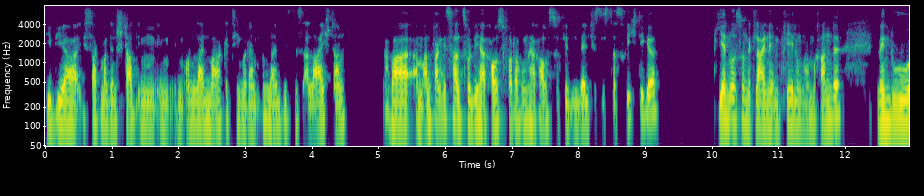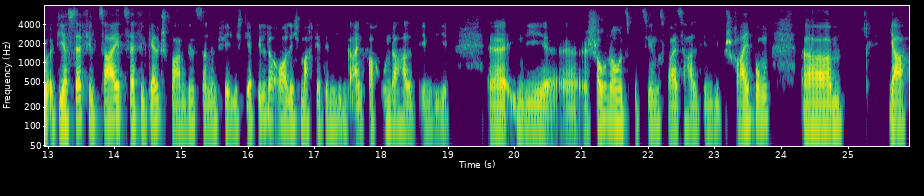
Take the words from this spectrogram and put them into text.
die dir, ich sag mal, den Start im, im, im Online-Marketing oder im Online-Business erleichtern. Aber am Anfang ist halt so die Herausforderung herauszufinden, welches ist das Richtige. Hier nur so eine kleine Empfehlung am Rande. Wenn du dir sehr viel Zeit, sehr viel Geld sparen willst, dann empfehle ich dir Bilderall. Ich mache dir den Link einfach unterhalb in die, äh, in die äh, Show Notes beziehungsweise halt in die Beschreibung. Ähm, ja,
